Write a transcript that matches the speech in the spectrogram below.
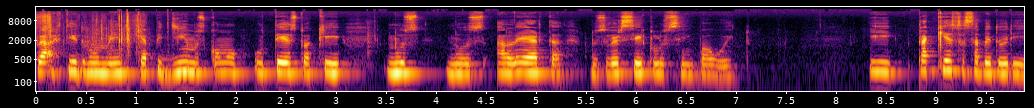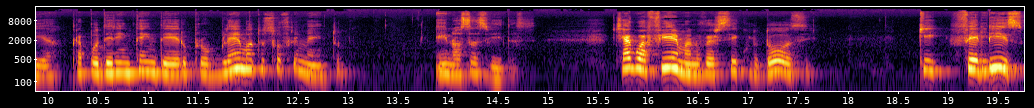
partir do momento que a pedimos, como o texto aqui nos, nos alerta nos versículos 5 a 8. E para que essa sabedoria? Para poder entender o problema do sofrimento em nossas vidas. Tiago afirma no versículo 12 que feliz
